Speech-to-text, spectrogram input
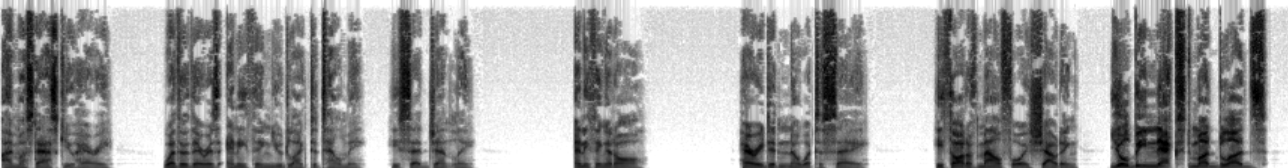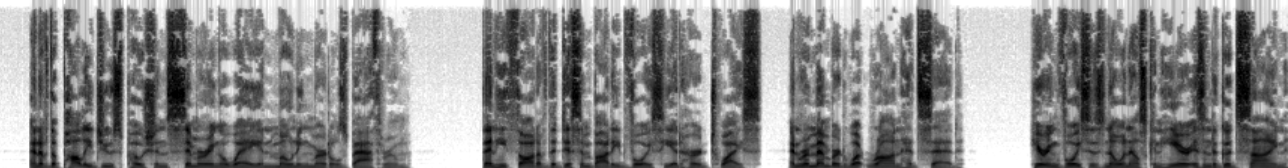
I must ask you, Harry, whether there is anything you'd like to tell me, he said gently. Anything at all. Harry didn't know what to say. He thought of Malfoy shouting, You'll be next, mudbloods! and of the polyjuice potion simmering away in Moaning Myrtle's bathroom. Then he thought of the disembodied voice he had heard twice, and remembered what Ron had said. Hearing voices no one else can hear isn't a good sign,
